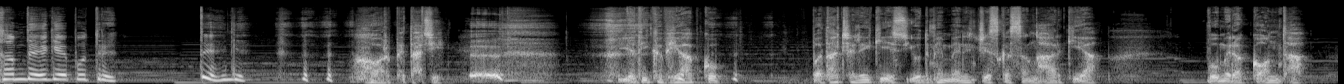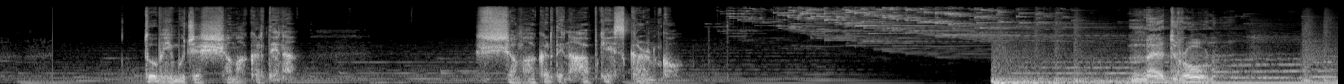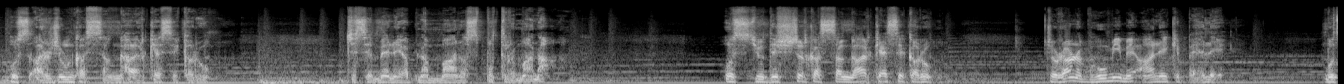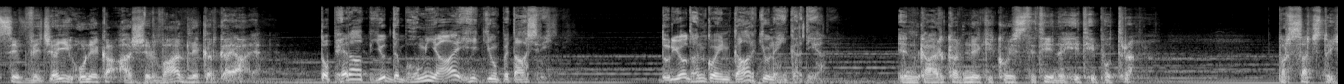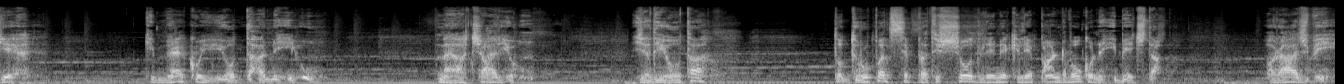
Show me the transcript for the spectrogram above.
हम देंगे पुत्र। देंगे। और पिताजी यदि कभी आपको पता चले कि इस युद्ध में मैंने जिसका संहार किया वो मेरा कौन था तो भी मुझे क्षमा कर देना। क्षमा कर देना आपके इस कर्ण को। मैं द्रोण उस अर्जुन का संहार कैसे करूँ जिसे मैंने अपना मानस पुत्र माना? उस युधिष्ठिर का संहार कैसे करूँ जो रणभूमि में आने के पहले मुझसे विजयी होने का आशीर्वाद लेकर गया है? तो फिर आप युद्ध भूमि आए ही क्यों पिताश्री? दुर्योधन को इनकार क्यों नहीं कर दिया? इनकार करने की कोई स्थिति नहीं थी पुत्र। पर सच तो यह है कि मैं कोई योद्धा नहीं हूँ। मैं आचार्य हूँ। यदि होता तो द्रुपद से प्रतिशोध लेने के लिए पांडवों को नहीं भेजता। और आज भी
